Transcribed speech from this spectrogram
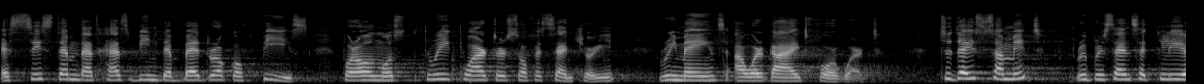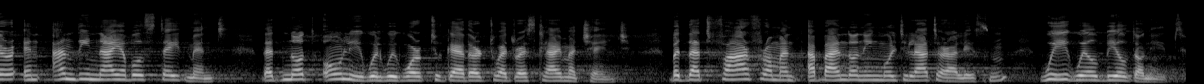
a system that has been the bedrock of peace for almost three quarters of a century, remains our guide forward. Today's summit represents a clear and undeniable statement that not only will we work together to address climate change, but that far from abandoning multilateralism, we will build on it.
